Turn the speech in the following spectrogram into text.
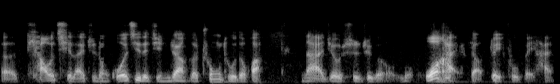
呃，挑起来这种国际的紧张和冲突的话，那就是这个火海要对付北韩。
